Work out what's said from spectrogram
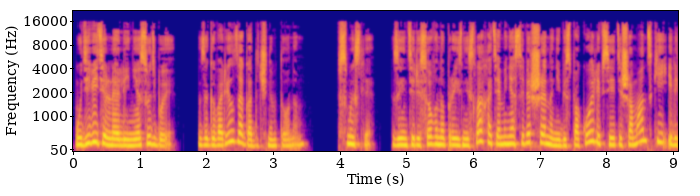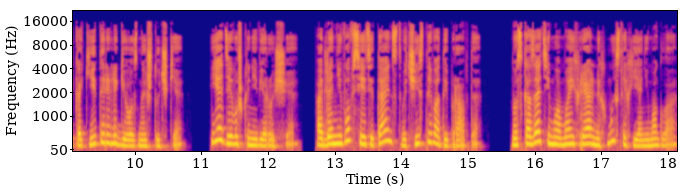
«Удивительная линия судьбы», заговорил загадочным тоном. В смысле? Заинтересованно произнесла, хотя меня совершенно не беспокоили все эти шаманские или какие-то религиозные штучки. Я девушка неверующая, а для него все эти таинства чистой воды правда. Но сказать ему о моих реальных мыслях я не могла,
